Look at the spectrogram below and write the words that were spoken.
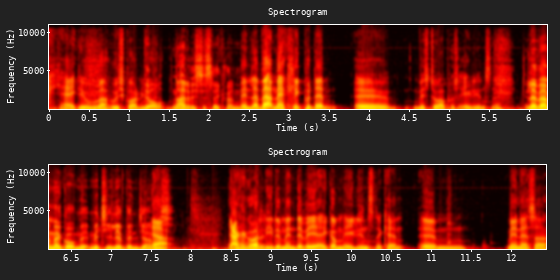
Kan jeg ikke lige umiddelbart huske, hvor den går. det, nej, det vidste jeg slet ikke, hvad den. Men lad være med at klikke på den, øh, hvis du er på Aliensene. Lad være med at gå med, med Gilly og Ben Jams. Ja. Jeg kan godt lide det, men det ved jeg ikke, om Aliensene kan. Øhm, men altså,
